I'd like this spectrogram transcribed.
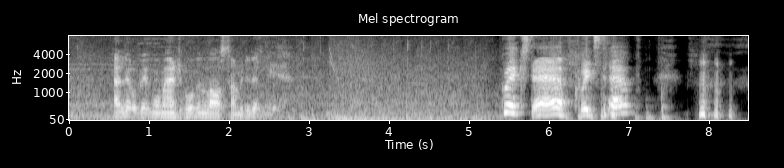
a little bit more manageable than the last time we did it. Yeah. Quick step. Quick step.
